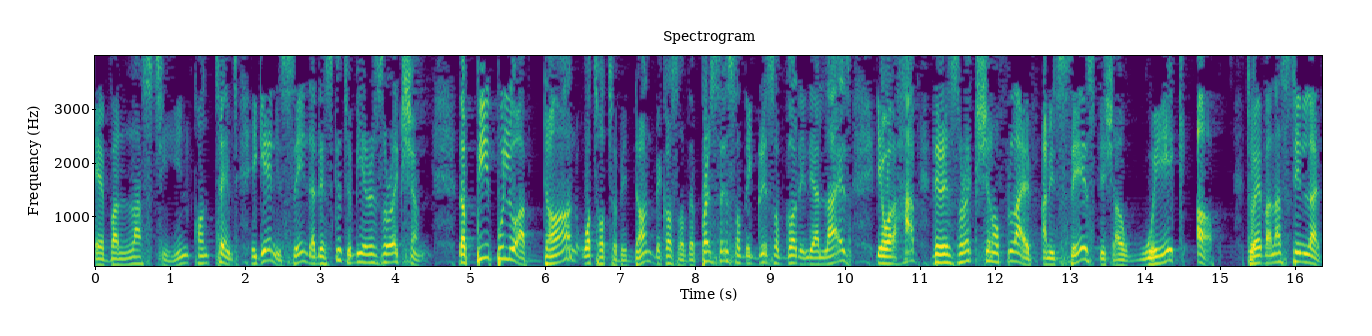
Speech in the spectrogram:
everlasting contempt. Again, it's saying that there's going to be a resurrection. The people who have done what ought to be done because of the presence of the grace of God in their lives, they will have the resurrection of life. And it says they shall wake up to everlasting life.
